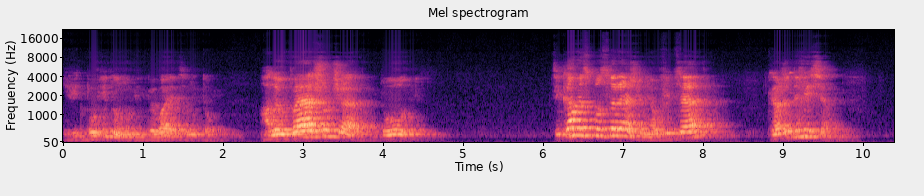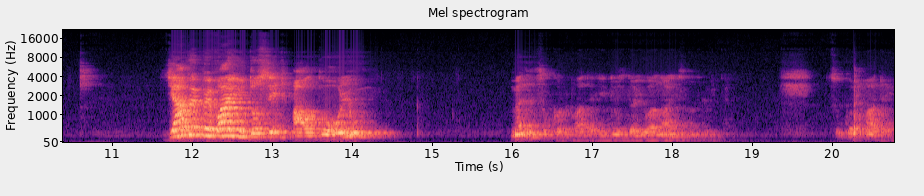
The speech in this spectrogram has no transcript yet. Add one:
І відповідно ну, відбивається на тому. Але в першу чергу тут. Цікаве спостереження. Офіцер каже, дивися, я випиваю досить алкоголю. Мене цукор падає, йду здаю аналіз на другий. Цукор падає.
